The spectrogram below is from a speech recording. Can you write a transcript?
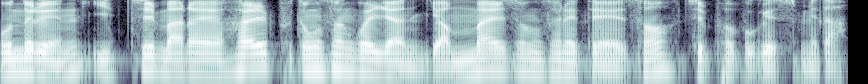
오늘은 잊지 말아야 할 부동산 관련 연말 정산에 대해서 짚어보겠습니다.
